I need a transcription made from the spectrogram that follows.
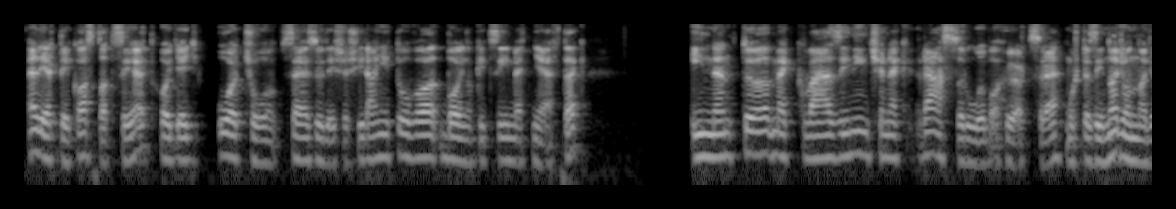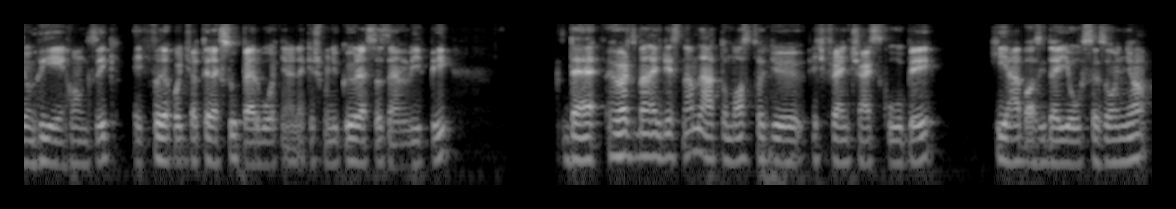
Elérték azt a célt, hogy egy olcsó szerződéses irányítóval bajnoki címet nyertek, innentől meg kvázi nincsenek rászorulva Hurtsre. Most ez egy nagyon-nagyon hülyén hangzik, egy főleg, hogyha tényleg Super Bowl nyernek, és mondjuk ő lesz az MVP, de Hurtsben egyrészt nem látom azt, hogy ő egy franchise QB, hiába az idei jó szezonja,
